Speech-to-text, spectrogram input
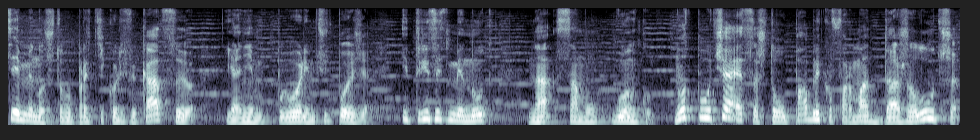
7 минут, чтобы пройти квалификацию, и о ней мы поговорим чуть позже, и 30 минут на саму гонку. Но вот получается, что у паблика формат даже лучше.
